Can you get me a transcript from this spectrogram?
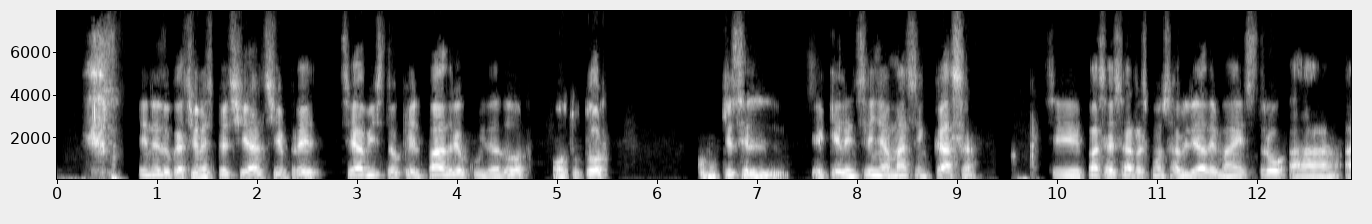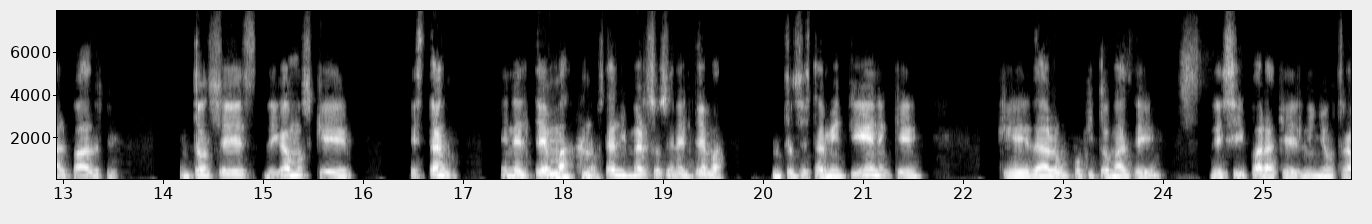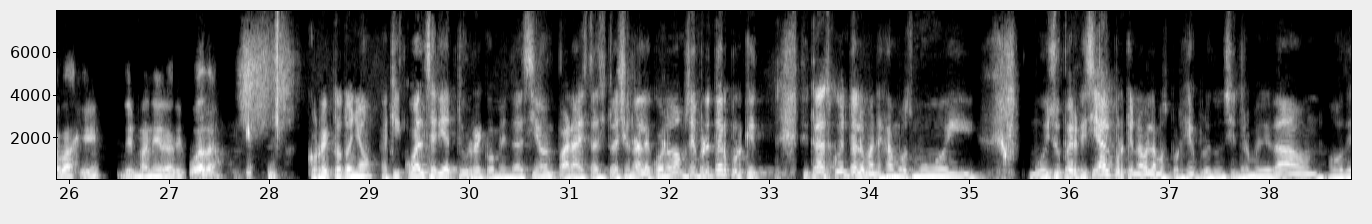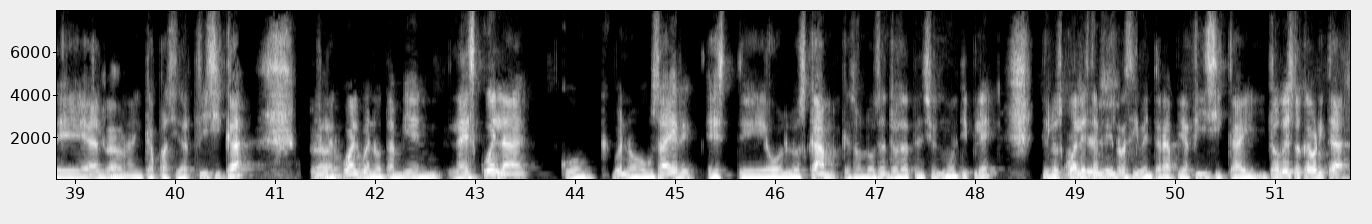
En educación especial siempre se ha visto que el padre o cuidador o tutor, como que es el, que le enseña más en casa, se pasa esa responsabilidad del maestro al padre. Entonces, digamos que están en el tema, no están inmersos en el tema, entonces también tienen que, que dar un poquito más de, de sí para que el niño trabaje de manera adecuada. Correcto, Toño. Aquí, ¿cuál sería tu recomendación para esta situación a la cual nos vamos a enfrentar? Porque si te das cuenta, lo manejamos muy, muy superficial, porque no hablamos, por ejemplo, de un síndrome de Down o de alguna incapacidad física, en la cual, bueno, también la escuela con, bueno, USAER, este, o los CAM, que son los centros de atención múltiple, en los cuales también reciben terapia física y todo esto que ahorita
